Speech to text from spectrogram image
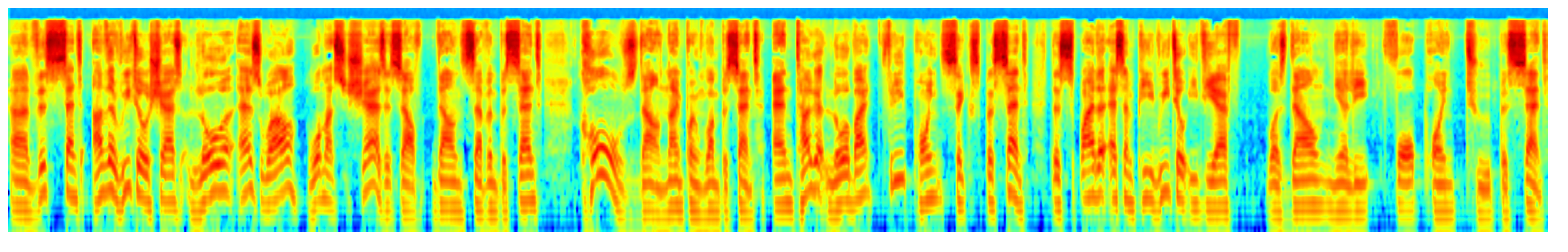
Uh, this sent other retail shares lower as well. Walmart's shares itself down 7%, Kohl's down 9.1%, and Target lower by 3.6%. The Spider S&P retail ETF was down nearly 4.2%.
